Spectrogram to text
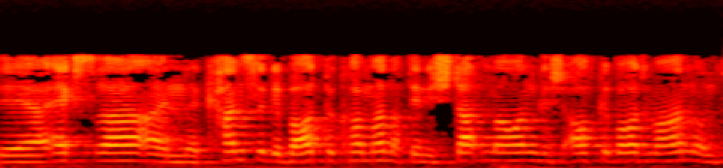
der extra eine Kanzel gebaut bekommen hat, nachdem die Stadtmauern aufgebaut waren und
